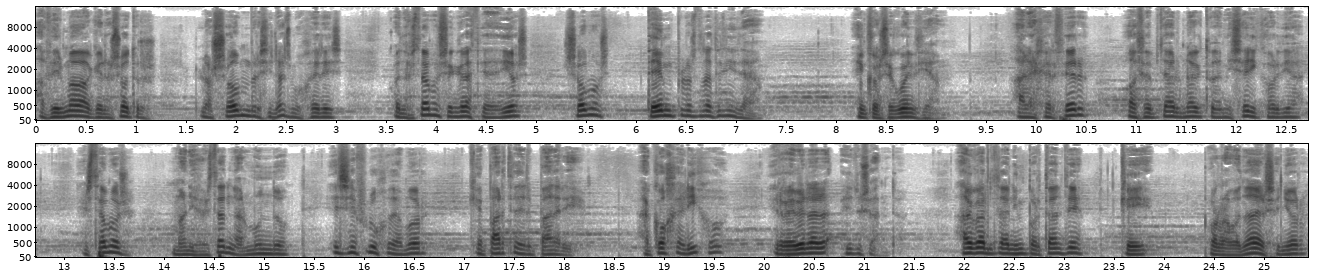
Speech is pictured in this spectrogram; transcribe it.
afirmaba que nosotros, los hombres y las mujeres, cuando estamos en gracia de Dios, somos templos de la Trinidad. En consecuencia, al ejercer o aceptar un acto de misericordia, estamos manifestando al mundo ese flujo de amor que parte del Padre, acoge al Hijo y revela al Espíritu Santo. Algo tan importante que, por la bondad del Señor,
